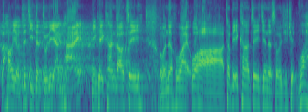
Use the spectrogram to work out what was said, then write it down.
然后有自己的独立阳台。你可以看到这我们的户外，哇！特别一看到这一间的时候，就觉得哇，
